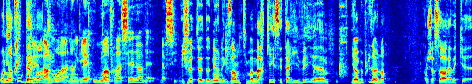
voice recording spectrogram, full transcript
on est en train d'inventer... Parle-moi en anglais ou en français, là, mais merci. Je vais te donner un exemple qui m'a marqué. C'est arrivé euh, il y a un peu plus d'un an. Je sors avec euh,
